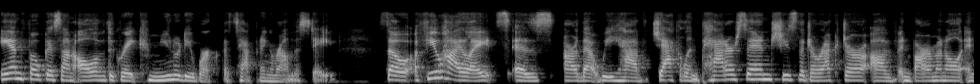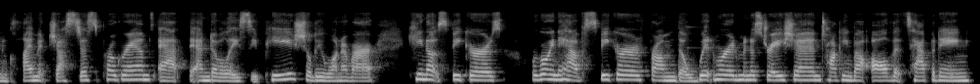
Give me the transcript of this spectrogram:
and focus on all of the great community work that's happening around the state. So, a few highlights is are that we have Jacqueline Patterson. She's the director of environmental and climate justice programs at the NAACP. She'll be one of our keynote speakers. We're going to have speaker from the Whitmer administration talking about all that's happening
